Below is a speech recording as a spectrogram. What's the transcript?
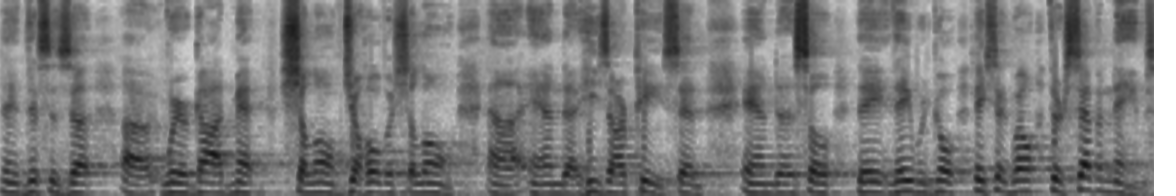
They, this is uh, uh, where God met Shalom, Jehovah Shalom, uh, and uh, He's our peace. And and so they they would go. They said, well, there's seven names,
